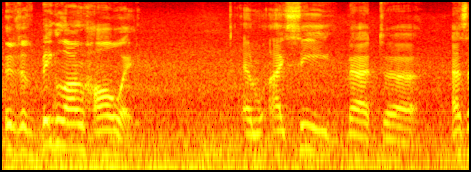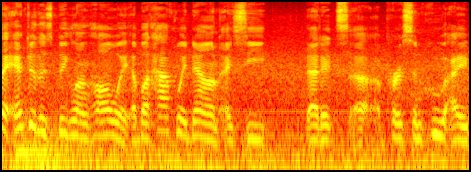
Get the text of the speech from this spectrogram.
there's this big long hallway, and I see that uh, as I enter this big long hallway, about halfway down, I see that it's uh, a person who I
